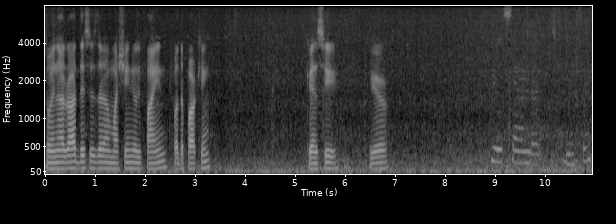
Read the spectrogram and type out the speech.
So in Arad, this is the machine you'll find for the parking. You can see here. You'll send a message,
